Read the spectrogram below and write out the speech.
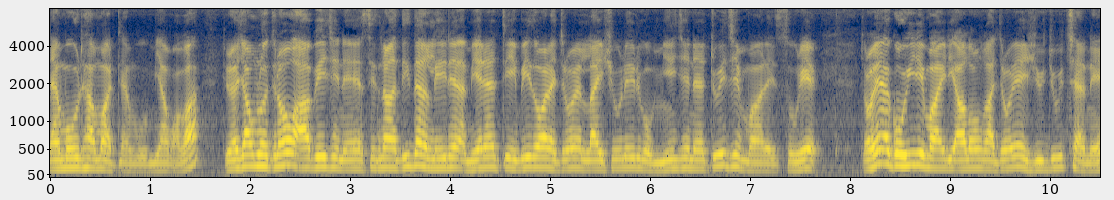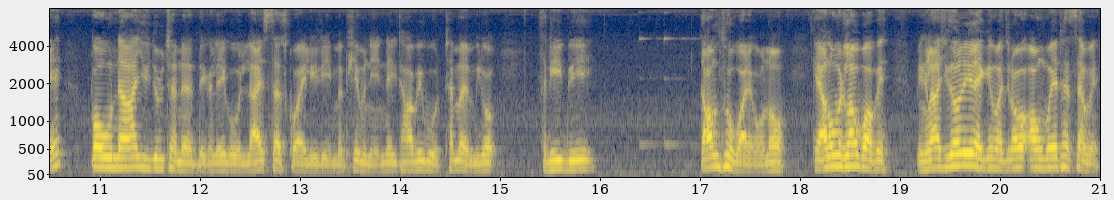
တန်ဖိုးထားမှတန်ဖိုးများပါပါဒီလိုကြောင့်မလို့ကျွန်တော်အားပေးခြင်းနဲ့စေတနာတည်တံ့လေးနဲ့အမြဲတမ်းတင်ပေးသွားတဲ့ကျွန်တော်ရဲ့ live show လေးတွေကိုမြင်ခြင်းနဲ့တွေ့ခြင်းပါတယ်ဆိုတော့ကျွန်တော်ရဲ့အကိုကြီးတွေမာကြီးတွေအားလုံးကကျွန်တော်ရဲ့ YouTube channel ပုံနာ YouTube channel ဒီကလေးကို like subscribe လေးတွေမဖြစ်မနေနှိပ်ထားပေးဖို့ထပ်မံပြီးတော့သတိပေးတောင်းဆိုပါတယ်ပေါ့နော်ကဲအားလုံးပဲဒီလောက်ပါပဲမင်္ဂလာရှိသောနေ့လည်းကင်းမှာကျွန်တော်အောင်ပွဲထက်ဆက်မယ်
